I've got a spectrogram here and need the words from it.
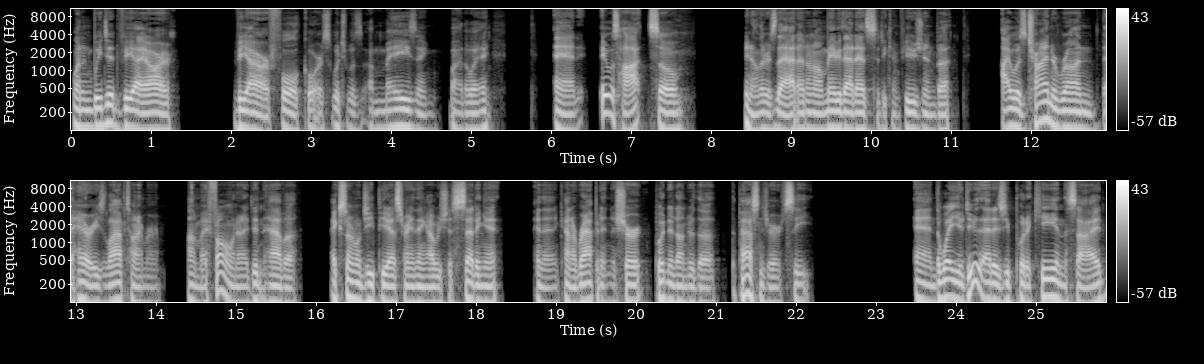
when we did VIR VIR full course, which was amazing, by the way. And it was hot, so you know, there's that. I don't know, maybe that adds to the confusion, but I was trying to run the Harry's lap timer on my phone and I didn't have a external GPS or anything. I was just setting it and then kind of wrapping it in a shirt, putting it under the, the passenger seat. And the way you do that is you put a key in the side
